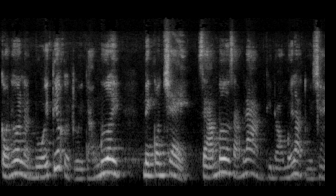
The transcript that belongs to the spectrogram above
còn hơn là nuối tiếc ở tuổi 80 mình còn trẻ dám mơ dám làm thì đó mới là tuổi trẻ.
